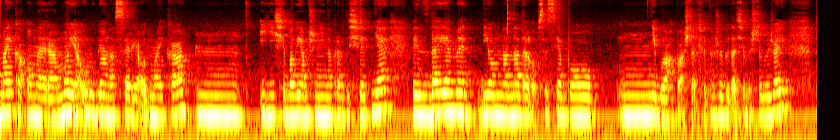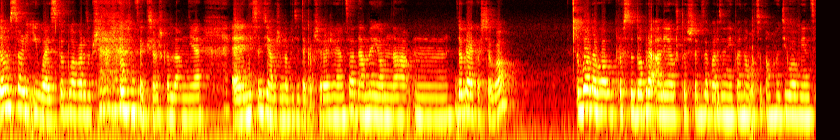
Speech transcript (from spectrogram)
Majka Omera, moja ulubiona seria od Majka mm, i się bawiłam przy niej naprawdę świetnie, więc dajemy ją na nadal obsesja, bo mm, nie była chyba aż tak świetna, żeby dać ją jeszcze wyżej. Dom Soli i West to była bardzo przerażająca książka dla mnie. E, nie sądziłam, że ona będzie taka przerażająca. Damy ją na mm, dobra jakościowo, bo ona była po prostu dobra, ale ja już też tak za bardzo nie pamiętam o co tam chodziło, więc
